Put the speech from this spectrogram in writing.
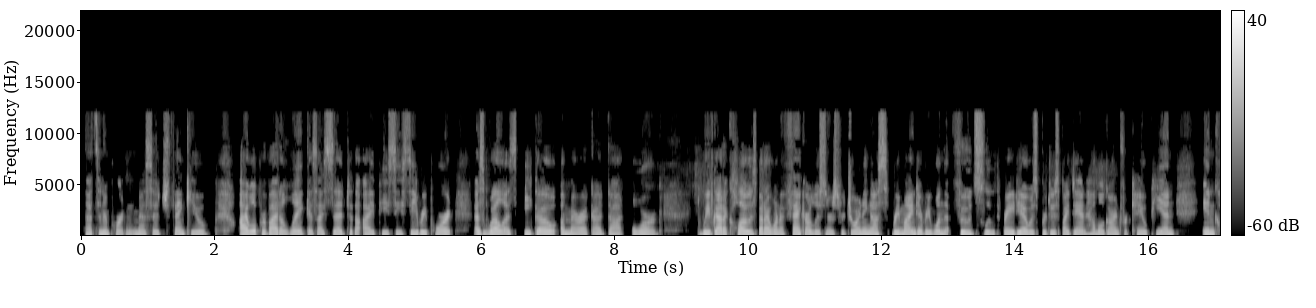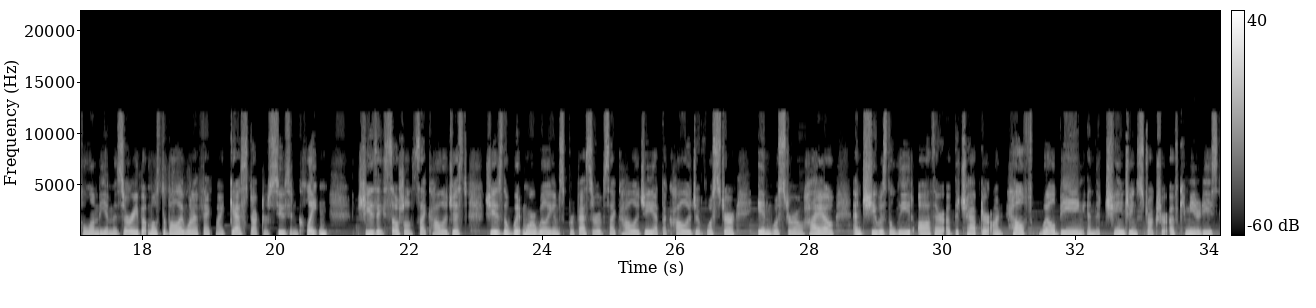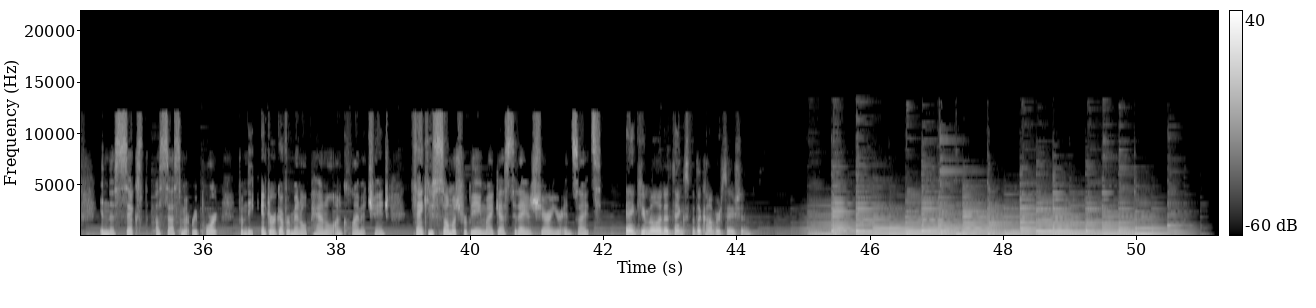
That's an important message. Thank you. I will provide a link, as I said, to the IPCC report as well as ecoamerica.org. We've got to close, but I want to thank our listeners for joining us. Remind everyone that Food Sleuth Radio is produced by Dan Hemmelgarn for KOPN in Columbia, Missouri. But most of all, I want to thank my guest, Dr. Susan Clayton. She is a social psychologist. She is the Whitmore Williams Professor of Psychology at the College of Wooster in Wooster, Ohio. And she was the lead author of the chapter on health, well-being, and the changing structure of communities in the sixth assessment report from the Intergovernmental Panel on Climate Change. Thank you so much for being my guest today and sharing your insights. Thank you, Melinda. Thanks for the conversation.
